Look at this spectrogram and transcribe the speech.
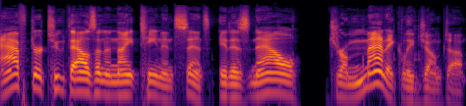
after 2019 and since, it has now dramatically jumped up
